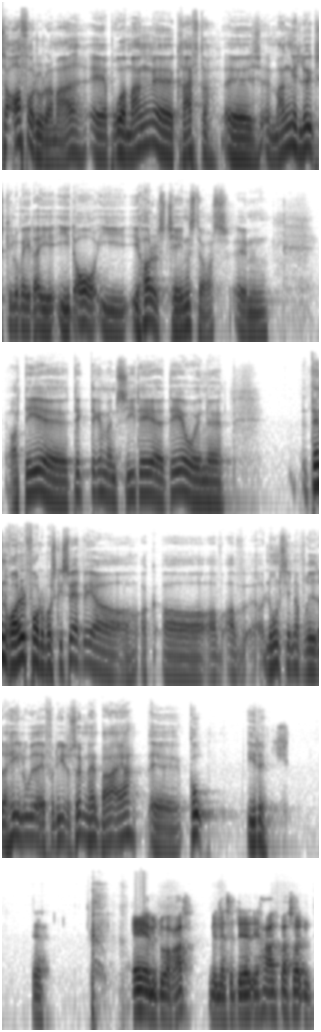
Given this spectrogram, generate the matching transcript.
så offer du dig meget, øh, bruger mange øh, kræfter, øh, mange løbskilometer i, i et år i, i holdets tjeneste også. Øhm, og det, øh, det, det kan man sige, det, det er jo en... Øh, den rolle får du måske svært ved at, at, at, at, at, at, at nogensinde at vride dig helt ud af, fordi du simpelthen bare er øh, god i det. Ja. ja, ja, men du har ret. Men altså, det, jeg har også bare sådan,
